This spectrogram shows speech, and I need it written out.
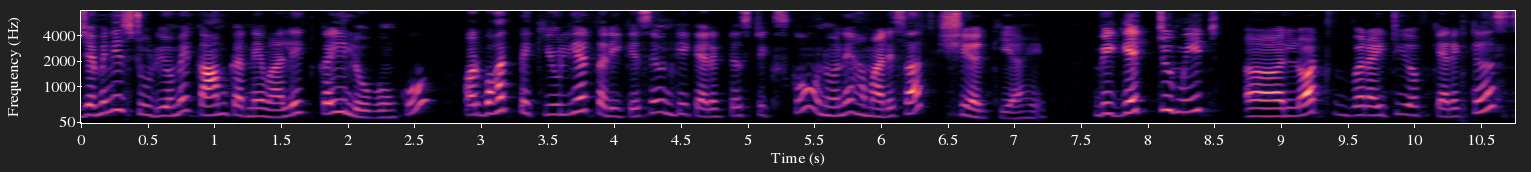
जेमिनी स्टूडियो में काम करने वाले कई लोगों को और बहुत पेक्यूलियर तरीके से उनकी कैरेक्टरिस्टिक्स को उन्होंने हमारे साथ शेयर किया है। We get to meet lot variety of characters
